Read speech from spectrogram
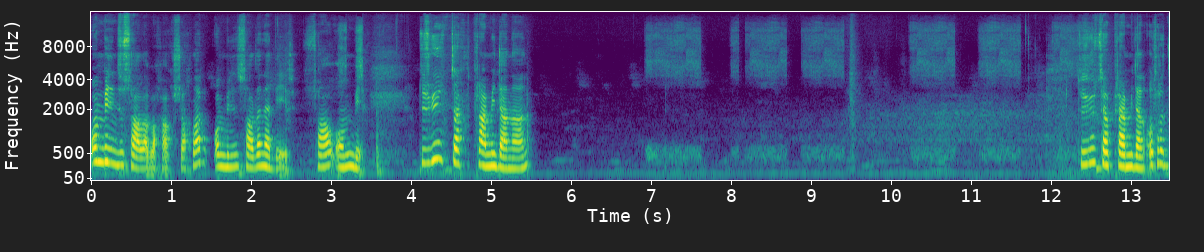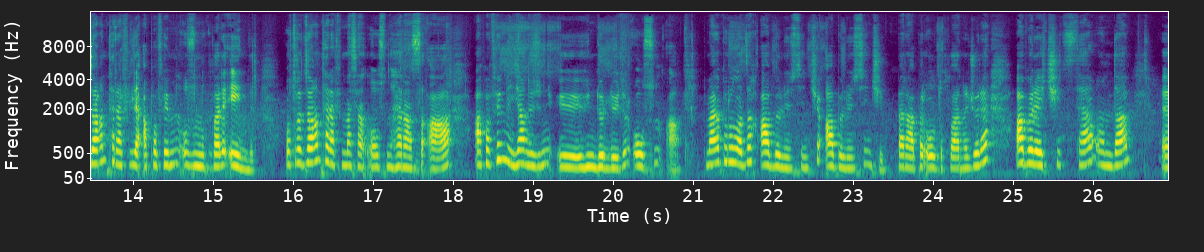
11-ci suala baxaq uşaqlar. 11-ci sualda nə deyir? Sual 11. Düzgün sıcaqlı piramidanın Düzgün sıcaq piramidanın oturacağın tərəfi ilə apofemin uzunluqları eynidir. Oturacağın tərəfi məsələn olsun hər hansı A, apofemin yan üzünün e, hündürlüyüdür, olsun A. Deməli bura olacaq A bölünsün 2, A bölünsün 2 bərabər olduqlarına görə A bölü 2 isə onda e,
